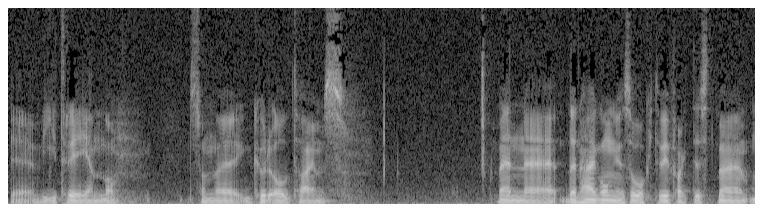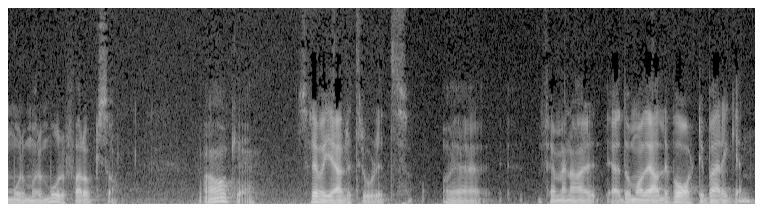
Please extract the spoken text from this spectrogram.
eh, vi tre igen då. Som eh, good old times. Men eh, den här gången så åkte vi faktiskt med mormor och morfar också. Ja, okej. Så det var jävligt roligt. Och, eh, för jag menar, ja, de hade aldrig varit i Bergen.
